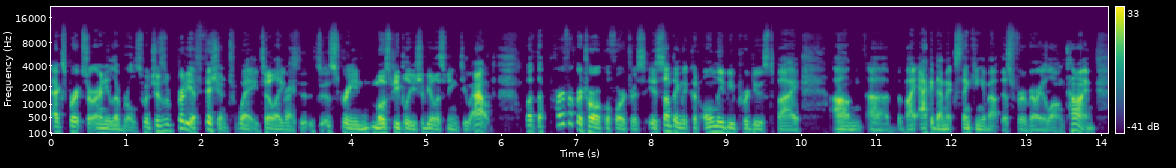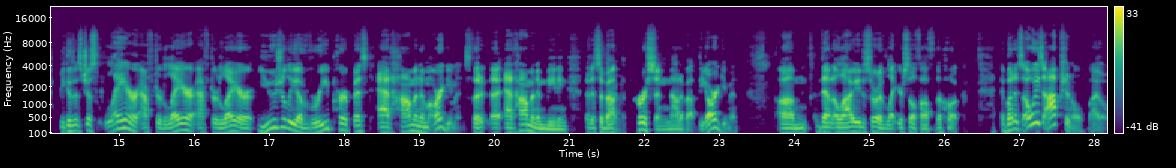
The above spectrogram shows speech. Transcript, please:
experts or any liberals which is a pretty efficient way to like right. screen most people you should be listening to out. But the perfect rhetorical fortress is something that could only be produced by um, uh, by academics thinking about this for a very long time because it's just layer after layer after layer, usually of repurposed ad hominem arguments. That uh, ad hominem meaning that it's about the person, not about the argument um, that allow you to sort of let yourself off the hook. But it's always optional, by the way.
